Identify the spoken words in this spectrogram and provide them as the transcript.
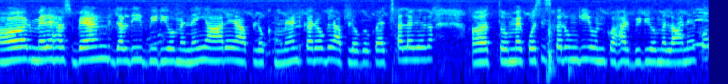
और मेरे हस्बैंड जल्दी वीडियो में नहीं आ रहे आप लोग कमेंट करोगे, आप लोगों को अच्छा लगेगा। और तो मैं कोशिश करूँगी उनको हर वीडियो में लाने को।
